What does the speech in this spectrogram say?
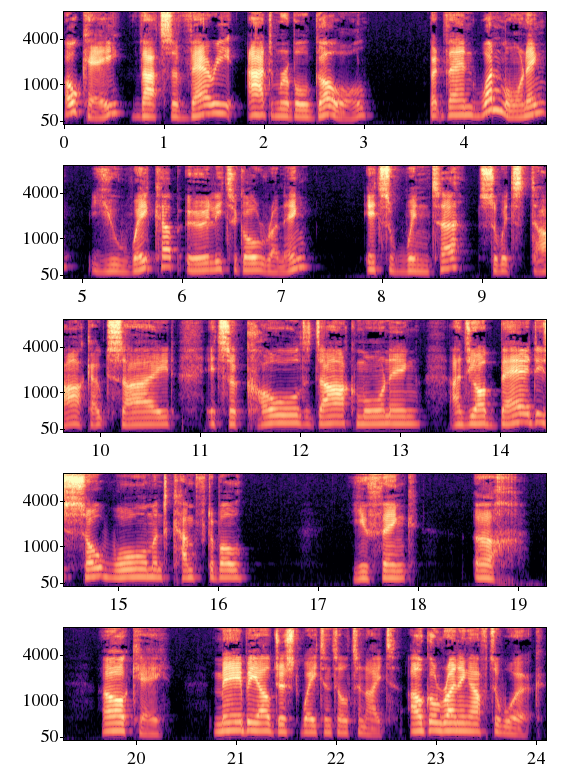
Okay, that's a very admirable goal, but then one morning you wake up early to go running. It's winter, so it's dark outside. It's a cold, dark morning, and your bed is so warm and comfortable. You think, ugh, okay, maybe I'll just wait until tonight. I'll go running after work.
